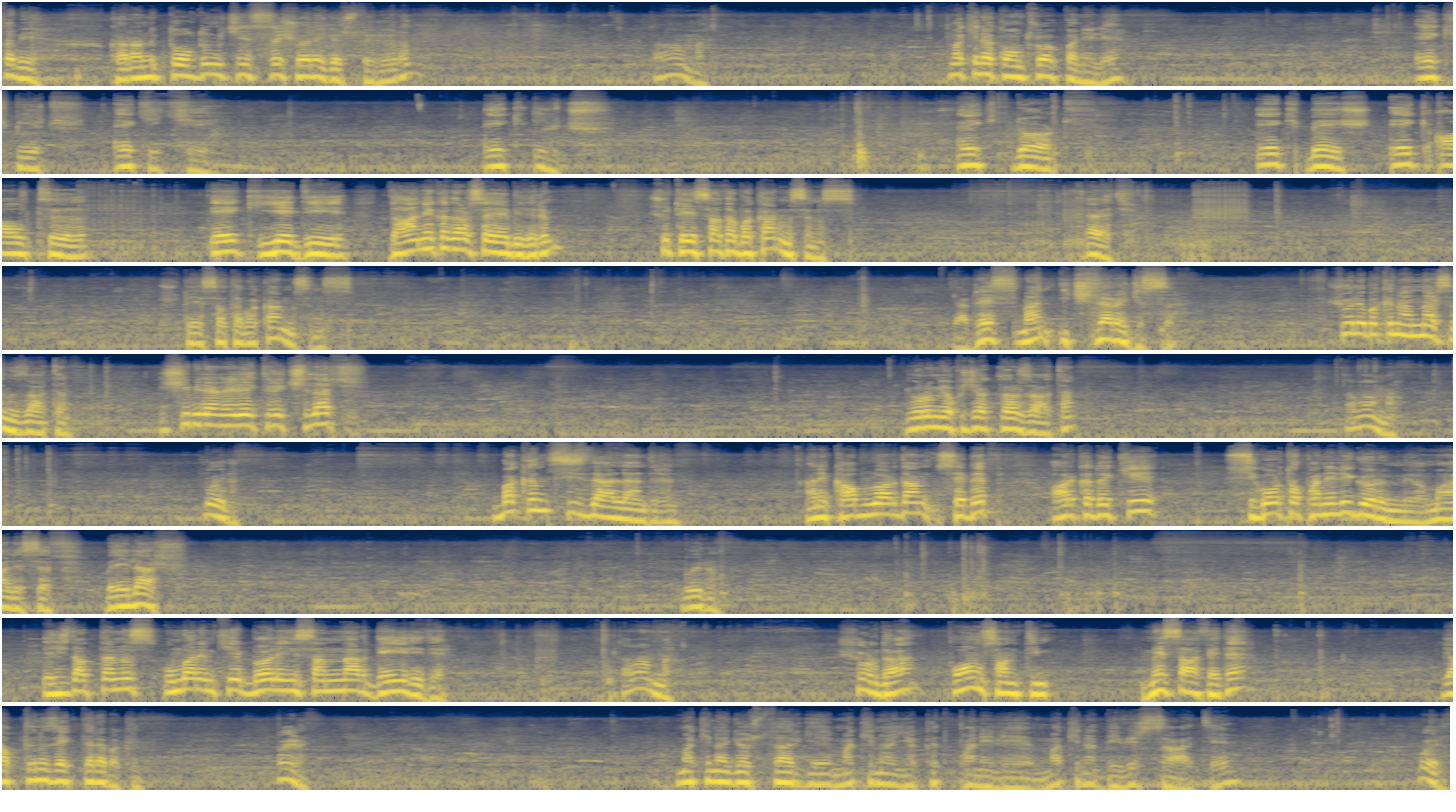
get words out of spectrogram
Tabii karanlıkta olduğum için size şöyle gösteriyorum. Tamam mı? Makine kontrol paneli. Ek 1, ek 2, ek 3, ek 4, ek 5, ek 6, ek 7. Daha ne kadar sayabilirim? Şu tesisata bakar mısınız? Evet. Şu tesisata bakar mısınız? Ya resmen içler acısı. Şöyle bakın anlarsınız zaten. İşi bilen elektrikçiler yorum yapacaklar zaten. Tamam mı? Buyurun. Bakın siz değerlendirin. Hani kablolardan sebep arkadaki sigorta paneli görünmüyor maalesef. Beyler. Buyurun. Ecdatlarınız umarım ki böyle insanlar değil idi. Tamam mı? Şurada 10 santim mesafede yaptığınız eklere bakın. Buyurun. Makine gösterge, makine yakıt paneli, makine devir saati. Buyurun.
